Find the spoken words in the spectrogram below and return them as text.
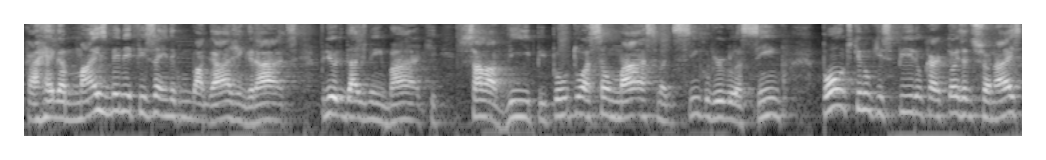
carrega mais benefícios ainda, como bagagem grátis, prioridade no embarque, sala VIP, pontuação máxima de 5,5, pontos que nunca expiram, cartões adicionais,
